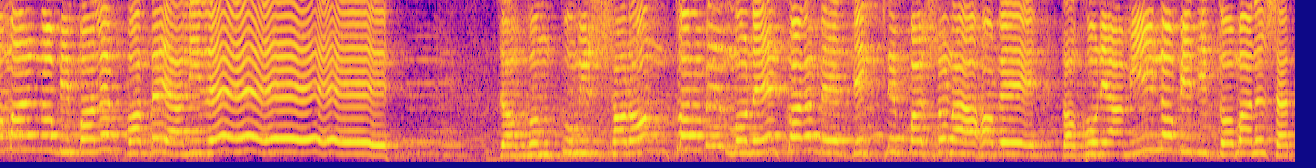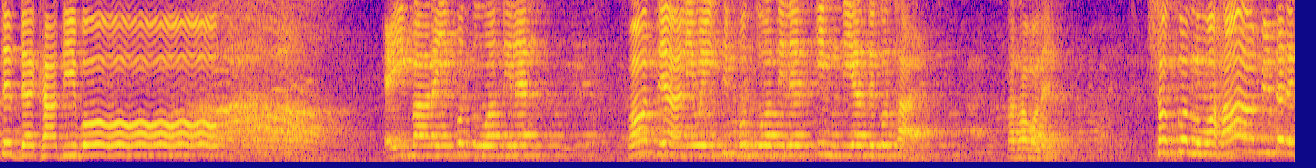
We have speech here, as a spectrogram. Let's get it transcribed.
আমার নবী বলে, ফতে আলী রে, যখন তুমি স্মরণ করবে, মনে করবে, দেখতে বাসনা হবে তখন আমি নবীজি তোমার সাথে দেখা দিব। এইবার এই ফতুয়া দিলেন। ফতে আলী ওইসি ফতুয়া দিলেন। ইন্ডিয়াতে কোথায়? কথা বলেন। সকল ওয়াহাবিদের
